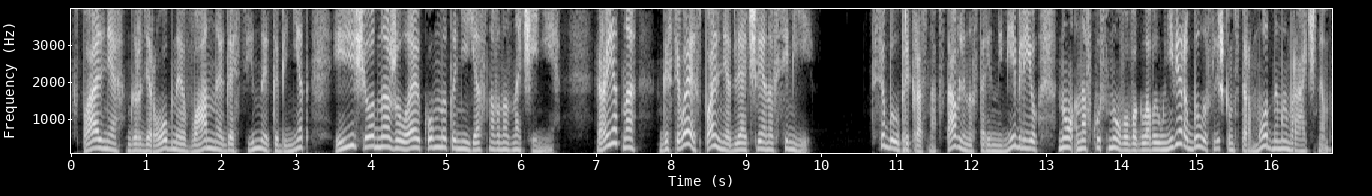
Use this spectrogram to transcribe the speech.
Спальня, гардеробная, ванная, гостиная, кабинет и еще одна жилая комната неясного назначения. Вероятно, гостевая спальня для членов семьи. Все было прекрасно обставлено старинной мебелью, но на вкус нового главы универа было слишком старомодным и мрачным.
